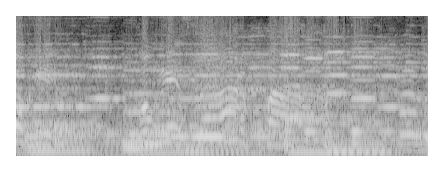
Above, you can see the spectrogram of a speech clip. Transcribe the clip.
acoge con esa arpa.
